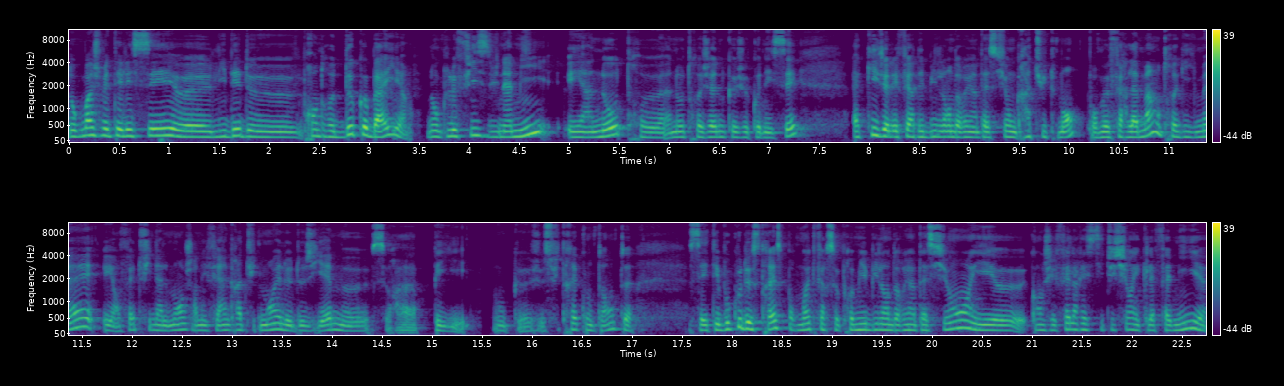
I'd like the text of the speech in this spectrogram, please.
Donc moi, je m'étais laissé euh, l'idée de prendre deux cobayes, donc le fils d'une amie et un autre, euh, un autre jeune que je connaissais, à qui j'allais faire des bilans d'orientation gratuitement pour me faire la main entre guillemets. Et en fait, finalement, j'en ai fait un gratuitement et le deuxième euh, sera payé. Donc je suis très contente. Ça a été beaucoup de stress pour moi de faire ce premier bilan d'orientation et quand j'ai fait la restitution avec la famille,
